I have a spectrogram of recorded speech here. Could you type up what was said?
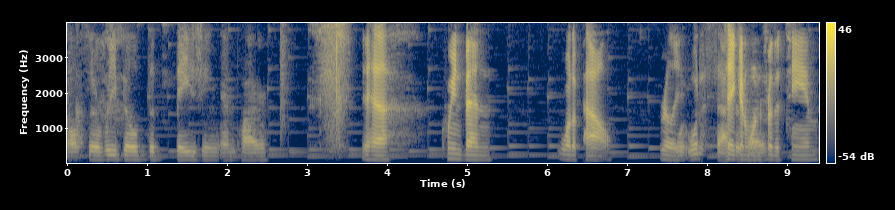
also rebuild the Beijing Empire. Yeah. Queen Ben, what a pal. Really What, what a sacrifice. taking one for the team.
